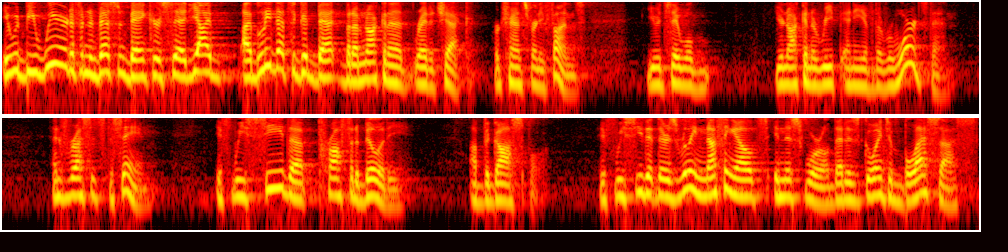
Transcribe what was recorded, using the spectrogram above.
It would be weird if an investment banker said, Yeah, I, I believe that's a good bet, but I'm not going to write a check or transfer any funds. You would say, Well, you're not going to reap any of the rewards then. And for us, it's the same. If we see the profitability of the gospel, if we see that there's really nothing else in this world that is going to bless us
